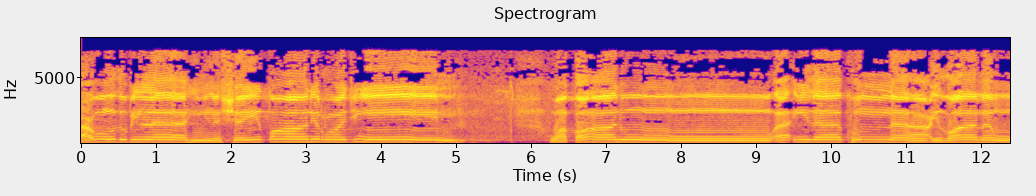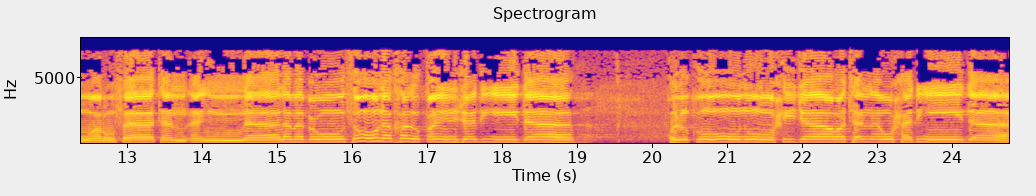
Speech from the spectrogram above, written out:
أعوذ بالله من الشيطان الرجيم. وقالوا أإذا كنا عظاما ورفاتا أئنا لمبعوثون خلقا جديدا. قل كونوا حجارة أو حديدا.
